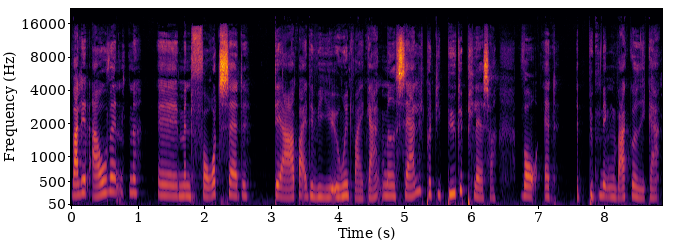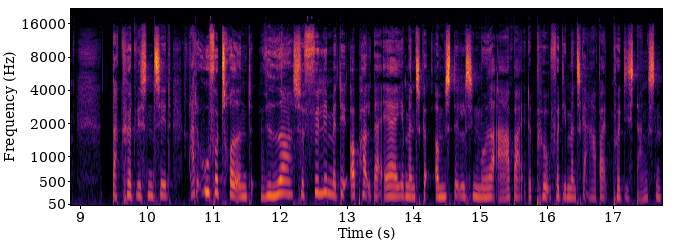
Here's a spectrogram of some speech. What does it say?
var lidt afventende, øh, men fortsatte det arbejde, vi i øvrigt var i gang med, særligt på de byggepladser, hvor at at bygningen var gået i gang, der kørte vi sådan set ret ufortrødent videre, selvfølgelig med det ophold, der er at man skal omstille sin måde at arbejde på, fordi man skal arbejde på distancen.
